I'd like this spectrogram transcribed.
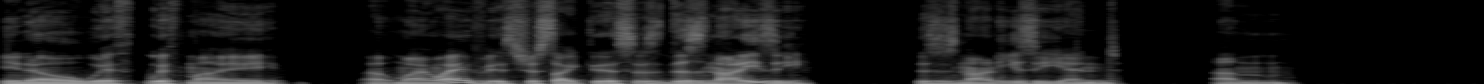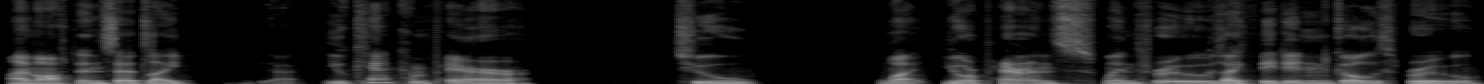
you know, with, with my, uh, my wife. It's just like, this is, this is not easy. This is not easy. And, um, I've often said like, you can't compare to what your parents went through. Like they didn't go through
